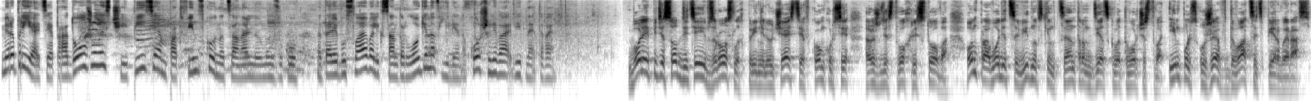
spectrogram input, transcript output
Мероприятие продолжилось чаепитием под финскую национальную музыку. Наталья Буслаева, Александр Логинов, Елена Кошелева, Видное ТВ. Более 500 детей и взрослых приняли участие в конкурсе «Рождество Христово». Он проводится Видновским центром детского творчества «Импульс» уже в 21 раз.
